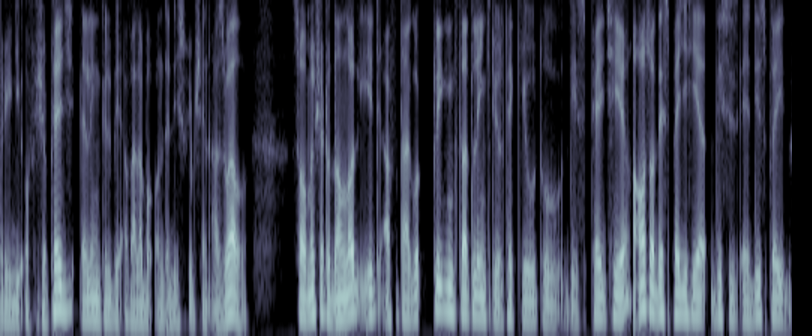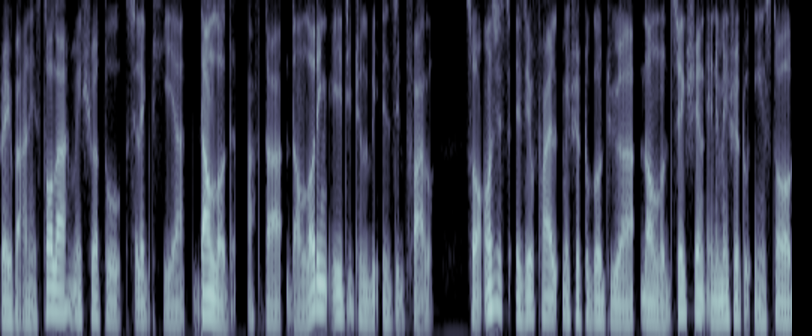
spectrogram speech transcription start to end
3D official page. The link will be available on the description as well. So make sure to download it. After clicking that link, it will take you to this page here. Also, this page here, this is a display driver uninstaller. Make sure to select here, download. After downloading it, it will be a zip file. So once it's a zip file, make sure to go to your download section and make sure to install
